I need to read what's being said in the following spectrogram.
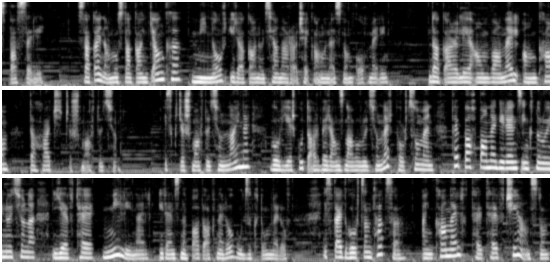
սпасելի։ Սակայն ամուսնական կյանքը մի նոր իրականության առաջ է կանգնեցնում կողմերին։ Դա կարելի է անվանել անգամ տհաճ ճշմարտություն։ Իսկ ճշմարտությունն այն է, որ երկու տարբեր անznավորություններ փորձում են թե պահպանել իրենց ինքնուրույնությունը եւ թե մի լինել իրենց նպատակներով ու ձգտումներով։ Իսկ այդ գործընթացը այնքան էլ թեթև չի անցնում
